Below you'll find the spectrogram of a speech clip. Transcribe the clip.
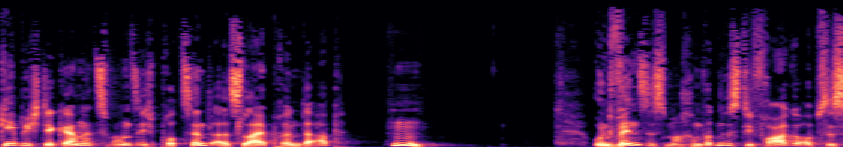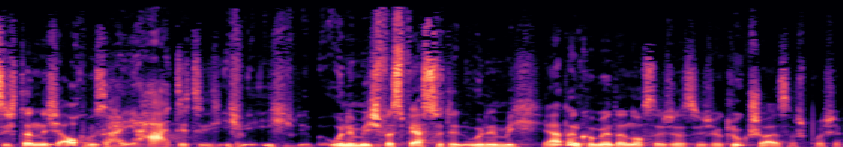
gebe ich dir gerne 20 Prozent als Leibrente ab. Hm. Und wenn sie es machen würden, ist die Frage, ob sie sich dann nicht auch sagen, ja, ich, ich, ohne mich, was wärst du denn ohne mich? Ja, dann kommen ja dann noch solche, solche Klugscheißersprüche.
